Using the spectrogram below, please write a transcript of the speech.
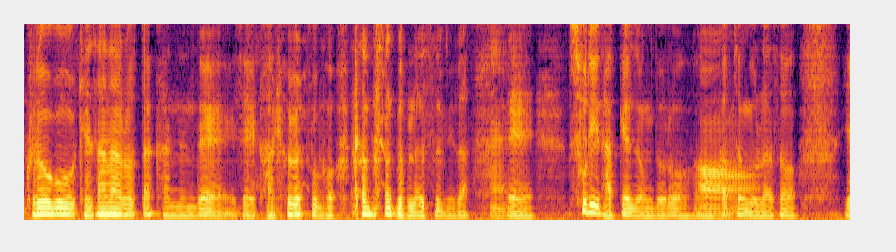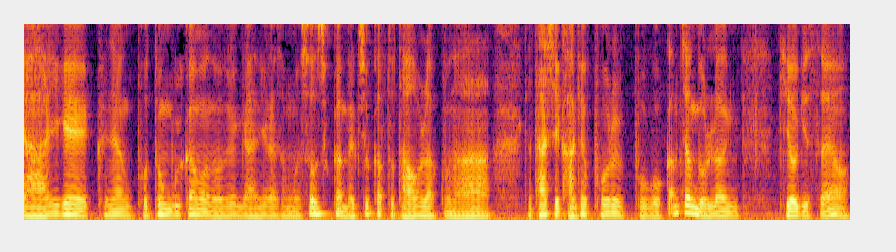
그러고 계산하러 딱 갔는데 이제 가격을 보고 깜짝 놀랐습니다. 네. 예, 술이 닦일 정도로 어. 깜짝 놀라서 야 이게 그냥 보통 물가만 오르는 게 아니라 정말 소주값, 맥주값도 다 올랐구나. 다시 가격표를 보고 깜짝 놀란 기억이 있어요.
